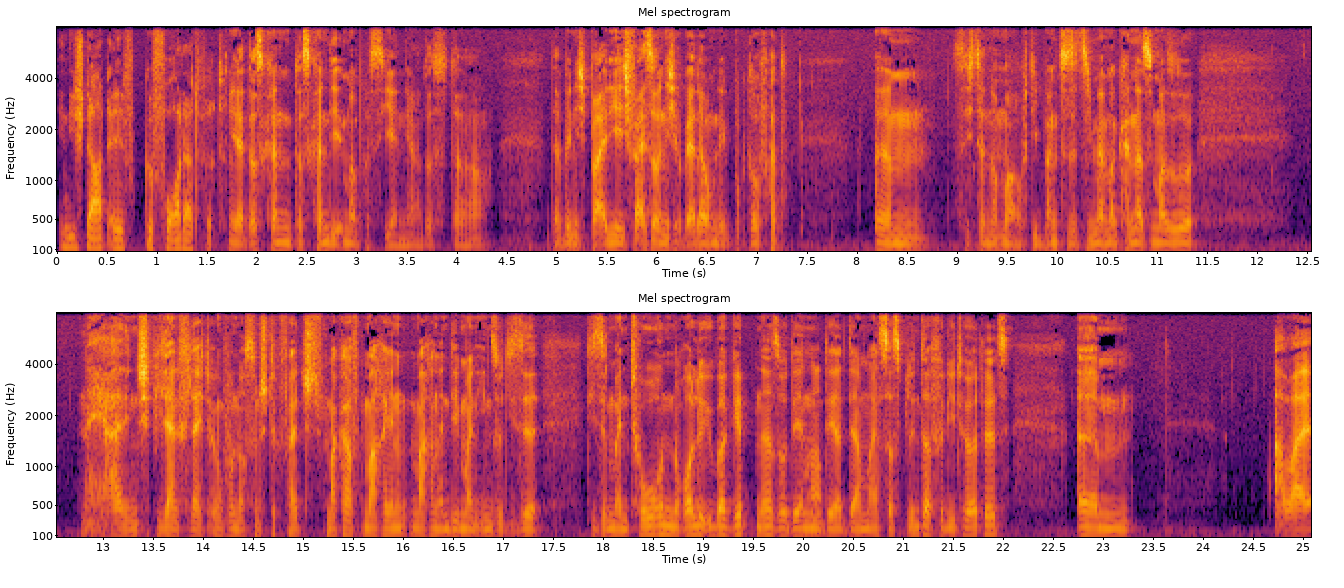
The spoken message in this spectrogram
in die Startelf gefordert wird. Ja, das kann, das kann dir immer passieren, ja. Das, da, da bin ich bei dir. Ich weiß auch nicht, ob er da unbedingt Bock drauf hat, ähm, sich dann nochmal auf die Bank zu setzen. Ich meine, man kann das immer so, naja, den Spielern vielleicht irgendwo noch so ein Stück weit schmackhaft machen, machen indem man ihnen so diese, diese Mentorenrolle übergibt, ne, so den, Ja. der, der Meister Splinter für die Turtles. Ähm, aber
